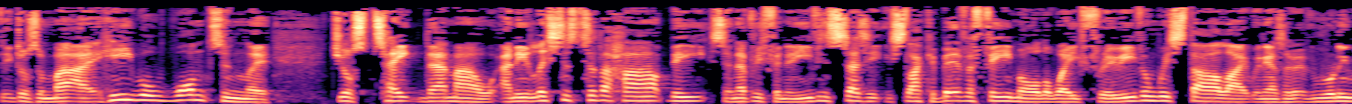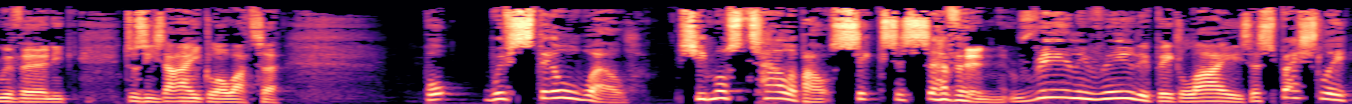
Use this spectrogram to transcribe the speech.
it doesn't matter. He will wantonly just take them out. And he listens to the heartbeats and everything, and he even says it, it's like a bit of a theme all the way through. Even with Starlight, when he has a bit of running with her and he does his eye glow at her. But with Stillwell, she must tell about six or seven really, really big lies, especially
